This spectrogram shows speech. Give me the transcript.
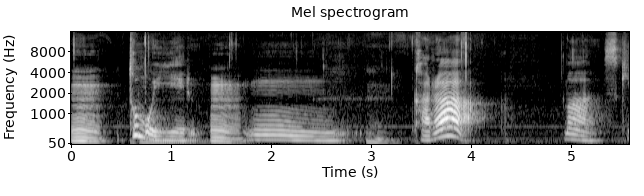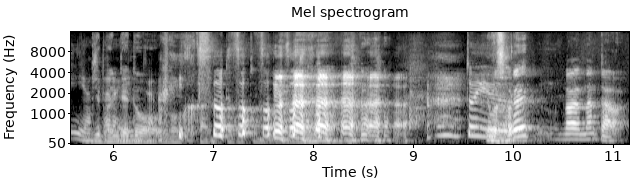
うん。とも言える。うん。うん。からまあ好きにやったらいいんじゃ自分でどうない動くかってことね。という。でもそれがなんか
